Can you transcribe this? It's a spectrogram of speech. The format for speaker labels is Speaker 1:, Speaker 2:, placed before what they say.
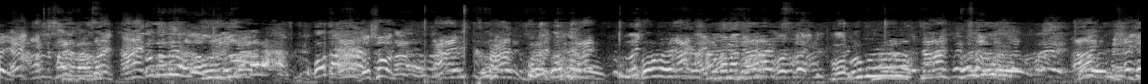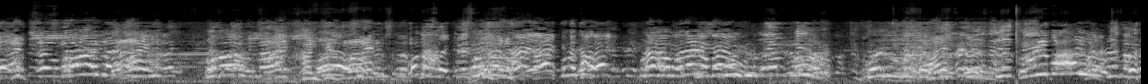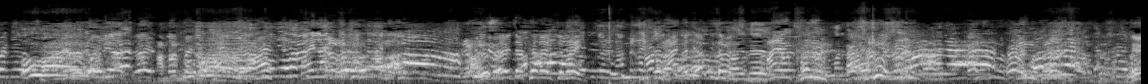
Speaker 1: এই, এই, দোষর এই দেখেন এই যে ভাই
